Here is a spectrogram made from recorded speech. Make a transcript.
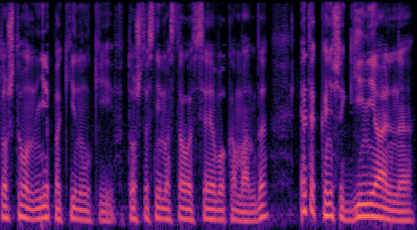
То, что он не покинул Киев, то, что с ним осталась вся его команда, это, конечно, гениальная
